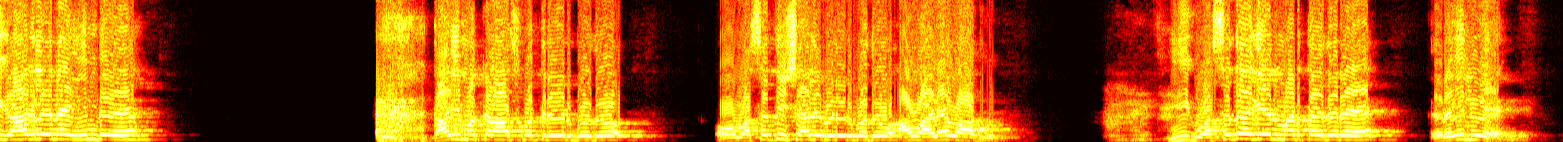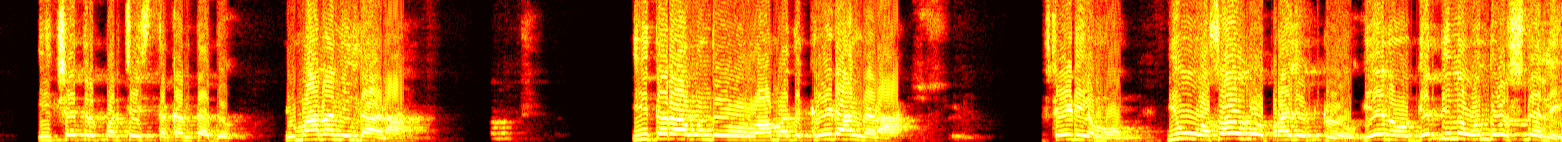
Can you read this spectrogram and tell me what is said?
ಈಗಾಗ್ಲೇನೆ ಹಿಂದೆ ತಾಯಿ ಮಕ್ಕಳ ಆಸ್ಪತ್ರೆ ಇರ್ಬೋದು ವಸತಿ ವಸತಿ ಶಾಲೆಗಳಿರ್ಬೋದು ಅವು ಹಳೆವಾದ್ವು. ಈಗ ಹೊಸದಾಗಿ ಏನ್ ಮಾಡ್ತಾ ಇದಾರೆ? ರೈಲ್ವೆ ಈ ಕ್ಷೇತ್ರಕ್ಕೆ ಪರಿಚಯಿಸ್ತಕ್ಕಂಥದ್ದು, ವಿಮಾನ ನಿಲ್ದಾಣ. ಈ ತರ ಒಂದು ಮತ್ತೆ ಕ್ರೀಡಾಂಗಣ ಸ್ಟೇಡಿಯಂ ಇವು ಹೊಸ ಪ್ರಾಜೆಕ್ಟ್ಗಳು. ಏನು, ಗೆದ್ದಿನ ಒಂದು ವರ್ಷದಲ್ಲಿ,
